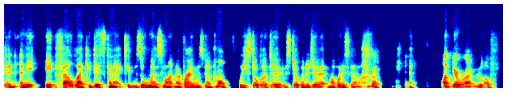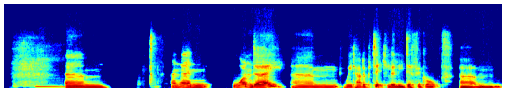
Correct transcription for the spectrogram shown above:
and, and it, it felt like a disconnect. It was almost like my brain was going come on we've still got to do it we've still got to do it. And my body's going yeah, on your own love. Mm. um, and then one day um, we'd had a particularly difficult um,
